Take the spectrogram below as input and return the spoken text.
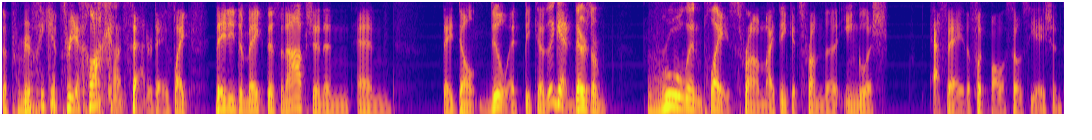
the Premier League at three o'clock on Saturdays. Like they need to make this an option, and and they don't do it because again, there's a rule in place from I think it's from the English FA, the Football Association,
